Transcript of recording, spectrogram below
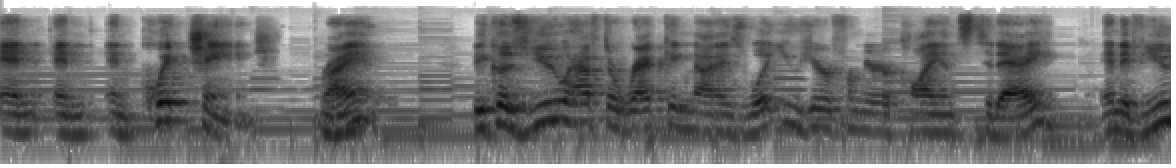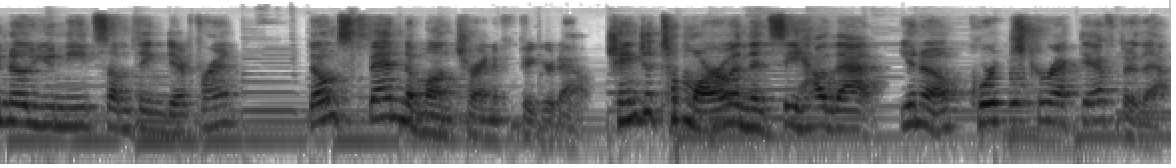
and and and quick change, right? Mm-hmm. Because you have to recognize what you hear from your clients today and if you know you need something different, don't spend a month trying to figure it out. Change it tomorrow and then see how that, you know, course correct after that.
